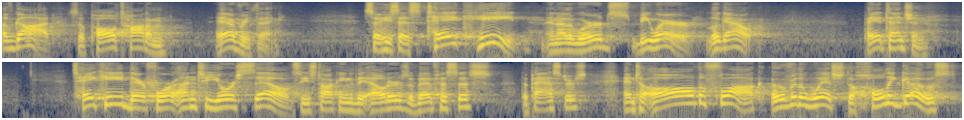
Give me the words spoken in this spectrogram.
of God. So, Paul taught him everything. So he says, Take heed. In other words, beware, look out, pay attention. Take heed, therefore, unto yourselves. He's talking to the elders of Ephesus, the pastors, and to all the flock over the which the Holy Ghost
